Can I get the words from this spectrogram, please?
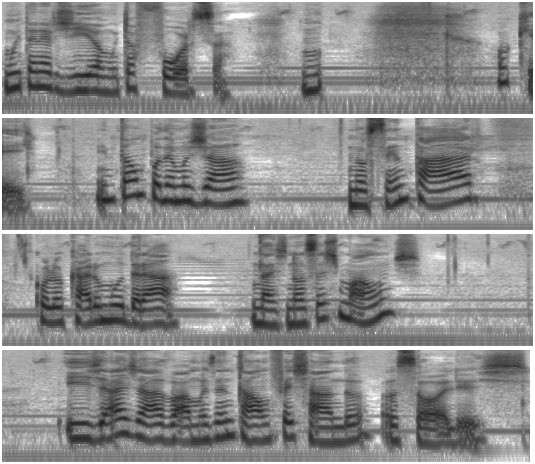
muita energia, muita força. Hum? Ok. Então podemos já nos sentar, colocar o mudra nas nossas mãos e já já vamos então fechando os olhos.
